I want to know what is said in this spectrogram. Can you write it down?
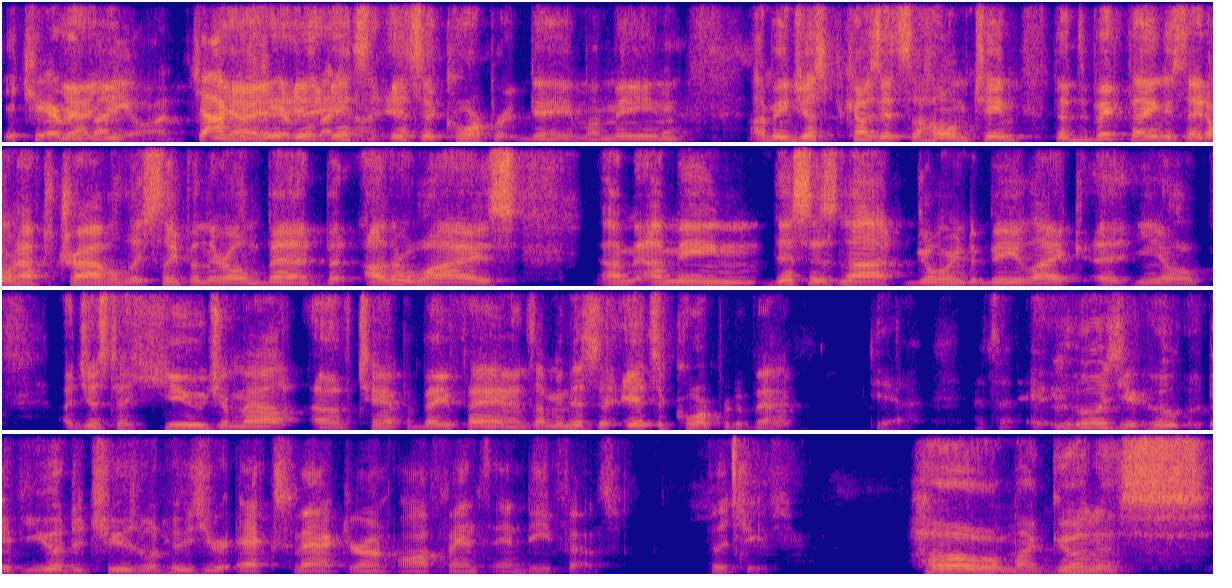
they cheer everybody yeah, you, on. yeah, it, it's on. it's a corporate game. I mean, yeah. I mean, just because it's the home team, the, the big thing is they don't have to travel; they sleep in their own bed. But otherwise, um, I mean, this is not going to be like a, you know a, just a huge amount of Tampa Bay fans. I mean, this it's a corporate event. Yeah, that's a, who is your who? If you had to choose one, who's your X factor on offense and defense for the Chiefs? Oh my goodness!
